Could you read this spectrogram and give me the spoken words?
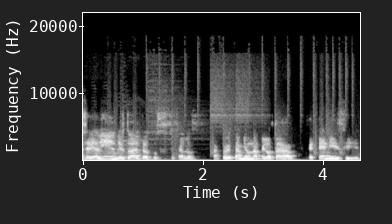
se veía bien virtual, pero pues, o sea, los factores también una pelota de tenis y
